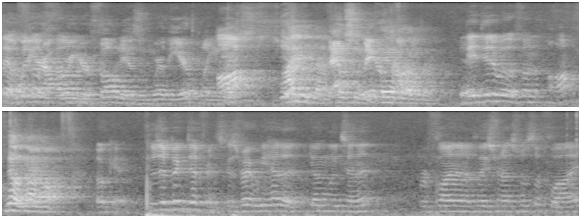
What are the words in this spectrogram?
They're that with figure a out where your phone is and where the airplane is. Off? I did that That's personally. their They have problem. other- They did it with a phone off? No, not off. Okay, there's a big difference, because right, we had a young lieutenant, we're flying in a place we're not supposed to fly.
